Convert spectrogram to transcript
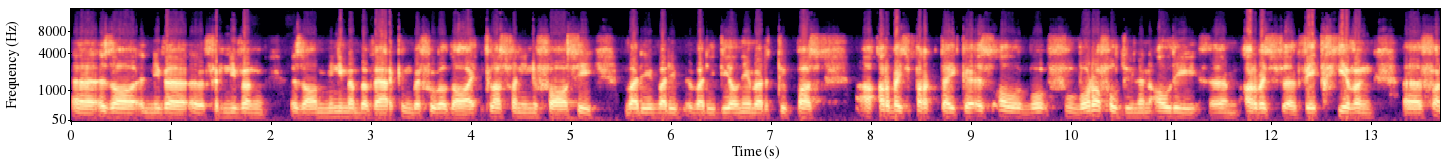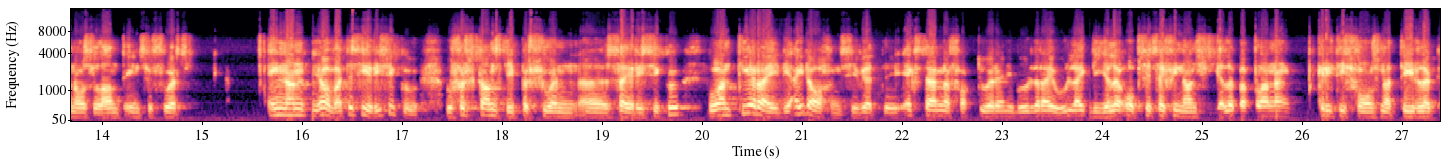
uh, is daar 'n nuwe uh, vernuwing, is daar minimum bewerking byvoorbeeld daai klas van innovasie wat die wat die wat die deelnemer toepas. Uh, arbeidspraktyke is al word al voldoen in al die um, arbeidswetgewing uh, van ons land ensovoorts. En dan ja, wat is die risiko? Hoe verskans die persoon uh, sy risiko? Hoe hanteer hy die uitdagings, jy weet, die eksterne faktore in die boerdery? Hoe lyk die hele opset sy finansiële beplanning? krities vir ons natuurlik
